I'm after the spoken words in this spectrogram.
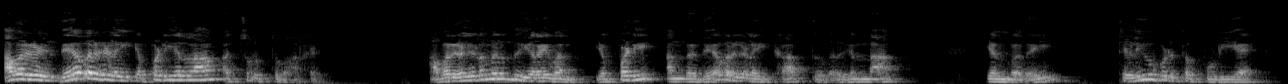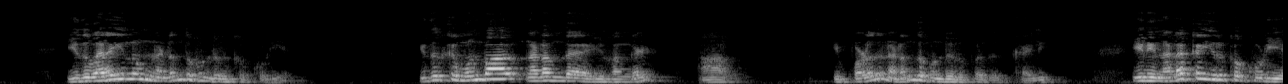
அவர்கள் தேவர்களை எப்படியெல்லாம் அச்சுறுத்துவார்கள்? அவர்களிடமிருந்து இறைவன் எப்படி அந்த தேவர்களை காத்து வருகின்றான்? என்பதை தெளிவுபடுத்தக்கூடிய இதுவரையிலும் நடந்து கொண்டிருக்கக்கூடிய இதற்கு முன்பால் நடந்த யுகங்கள் ஆறு இப்பொழுது நடந்து கொண்டிருப்பது கலி இனி நடக்க இருக்கக்கூடிய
